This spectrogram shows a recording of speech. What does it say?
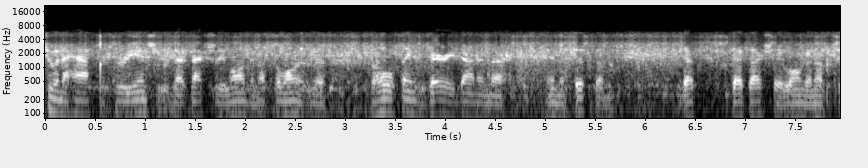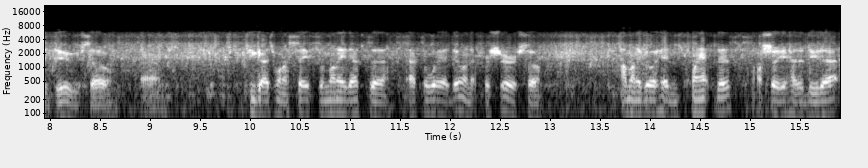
two and a half to three inches, that's actually long enough. So long as the, the whole thing's buried down in the in the system, that's that's actually long enough to do. So um, if you guys want to save some money, that's a that's a way of doing it for sure. So I'm going to go ahead and plant this. I'll show you how to do that.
